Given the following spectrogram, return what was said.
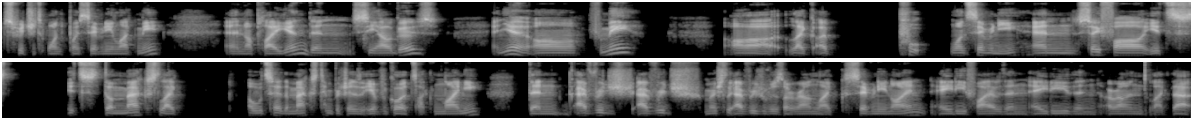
switch it to 1.70 like me and apply again, then see how it goes. And yeah, uh, for me, uh, like I put 170, and so far it's it's the max like I would say the max temperature I ever got it's like 90. Then average average mostly average was around like 79, 85, then 80, then around like that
